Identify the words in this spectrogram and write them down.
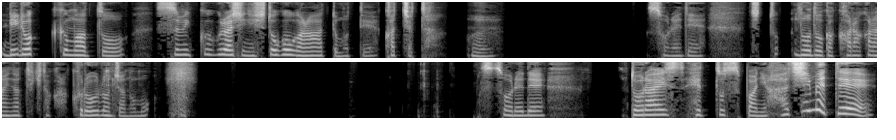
リロックマと隅っこ暮らしにしとこうかなって思って買っちゃった。うん。それで、ちょっと喉がカラカラになってきたから黒ウーロン茶飲もう。それで、ドライヘッドスパに初めて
